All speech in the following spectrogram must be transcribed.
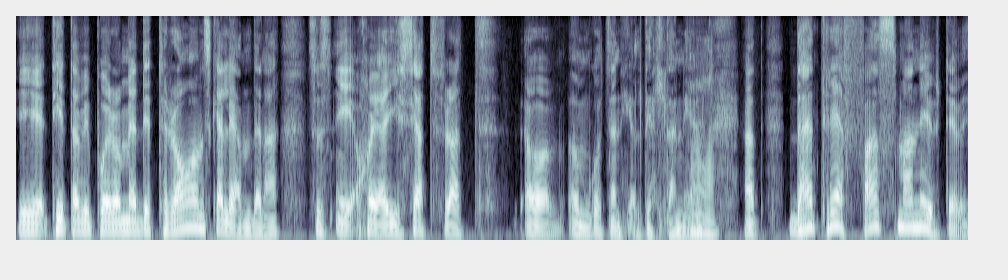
Mm. Tittar vi på de mediterranska länderna så har jag ju sett för att jag har umgåtts en hel del där nere. Mm. Att där träffas man ute.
